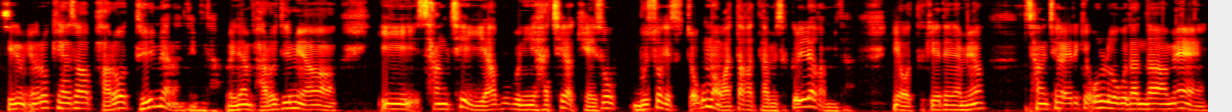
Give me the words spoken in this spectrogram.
지금 이렇게 해서 바로 들면 안 됩니다. 왜냐하면 바로 들면 이 상체 이하 부분이 하체가 계속 물속에서 조금만 왔다 갔다 하면서 끌려갑니다. 이게 어떻게 해야 되냐면 상체가 이렇게 올라오고 난 다음에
